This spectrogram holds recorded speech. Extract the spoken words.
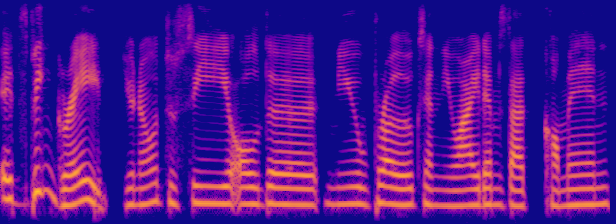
it's been great you know to see all the new products and new items that come in.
